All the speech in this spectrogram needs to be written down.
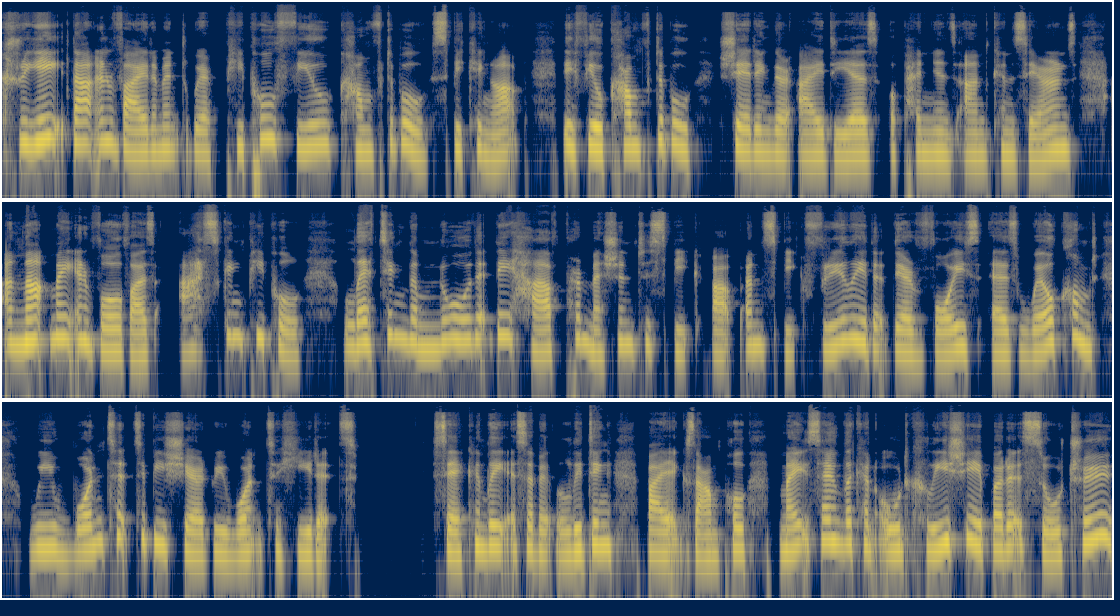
Create that environment where people feel comfortable speaking up, they feel comfortable sharing their ideas, opinions, and concerns. And that might involve us asking people, letting them know that they have permission to speak up and speak freely, that their voice is welcomed. We want it to be shared, we want to to hear it. Secondly, it's about leading by example. Might sound like an old cliche, but it's so true.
